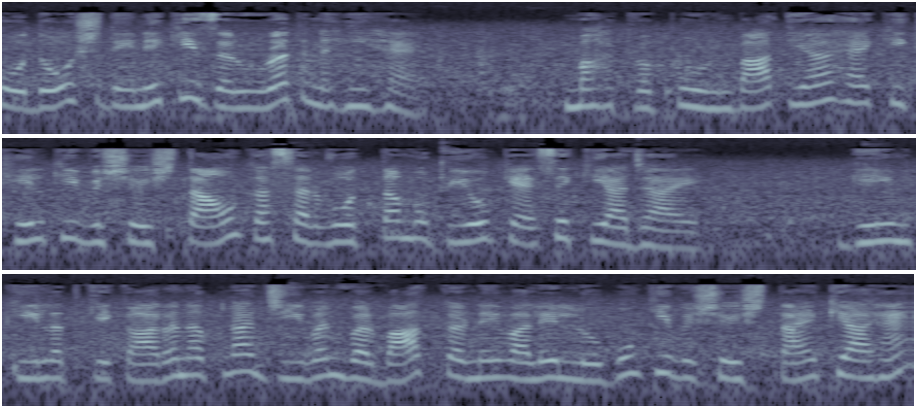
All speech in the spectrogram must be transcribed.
को दोष देने की ज़रूरत नहीं है। महत्वपूर्ण बात यह है कि खेल की विशेषताओं का सर्वोत्तम उपयोग कैसे किया जाए गेम की लत के कारण अपना जीवन बर्बाद करने वाले लोगों की विशेषताएँ क्या हैं?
